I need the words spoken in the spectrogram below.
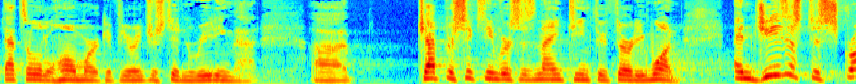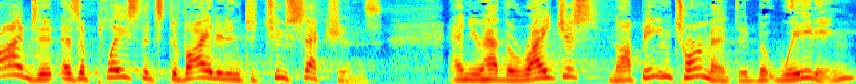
that's a little homework if you're interested in reading that. Uh, chapter 16, verses 19 through 31. And Jesus describes it as a place that's divided into two sections. And you have the righteous not being tormented, but waiting.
